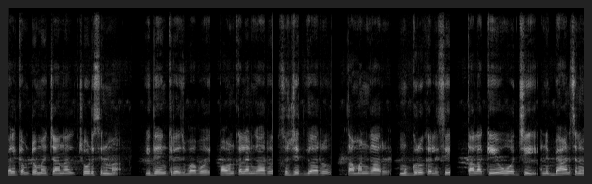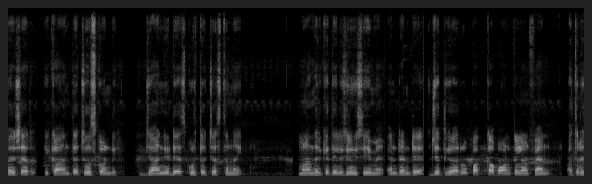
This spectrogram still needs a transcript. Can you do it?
వెల్కమ్ టు మై ఛానల్ చూడు సినిమా. ఇదేం క్రేజ్ బాబోయ్. పవన్ కళ్యాణ్ గారు సుజిత్ గారు తమన్ గారు ముగ్గురు కలిసి తలకి ఓజీ అని బ్యాండ్స్ వేశారు. ఇక అంతే చూసుకోండి. జానీ డేస్ గుర్తొచ్చేస్తున్నాయి. మనందరికీ తెలిసిన విషయమే. ఏంటంటే సుజిత్ గారు పక్కా పవన్ కళ్యాణ్ ఫ్యాన్. అతడు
